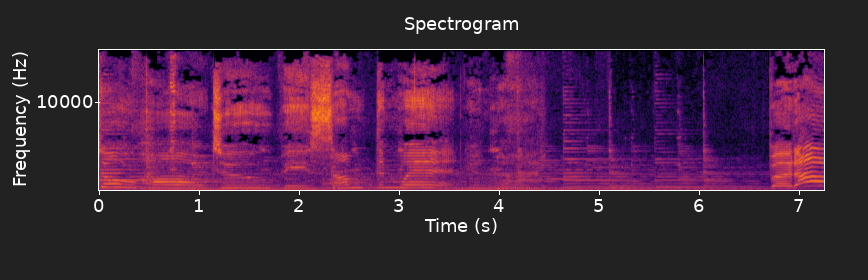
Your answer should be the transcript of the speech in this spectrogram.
so hard to be something when you're not. But I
